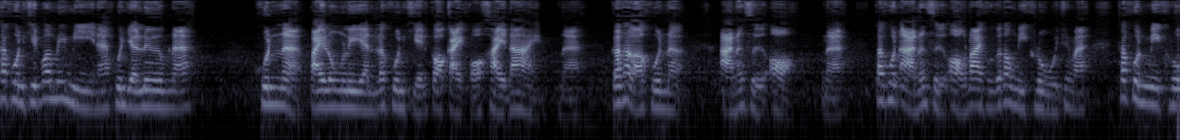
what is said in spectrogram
ถ้าคุณคิดว่าไม่มีนะ คุณอย่าลืมนะ คุณน่ะ ไปโรงเรียนแล้วคุณเขียนกอไก่ขอไข่ได้นะก็เท่ากับคุณน่ะ อ่านหนังสือออกนะ ถ้าคุณอ่านหนังสือออกได้คุณก็ต้องมีครูใช่ไหมถ้าคุณมีครู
